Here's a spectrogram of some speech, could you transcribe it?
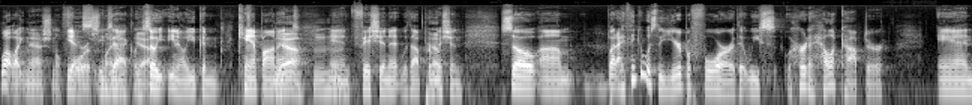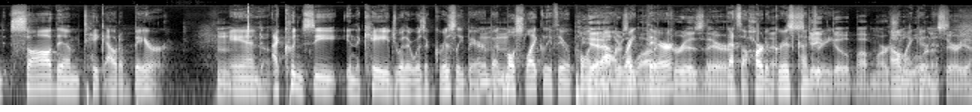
a lot like National Yes, Forest land. exactly. Yeah. So you know you can camp on it Yeah, mm-hmm. and fish in it without permission. So, um, but I think it was the year before that we heard a helicopter and saw them take out a bear. Hmm. And I couldn't see in the cage whether it was a grizzly bear, but most likely if they were pulling it Mm-hmm. yeah, out there's right there, grizz there. that's the heart of That grizz country. Scapegoat, Bob Marshall, Oh my wilderness goodness. area. Yeah.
